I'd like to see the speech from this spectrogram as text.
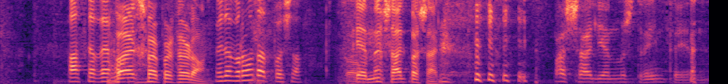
Paska dhe rrota. Varet çfarë preferon. Vetëm rrotat po shoh. Po. Ke me shalë pa shalë. Pa shalë janë më shtrenjtë se janë.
